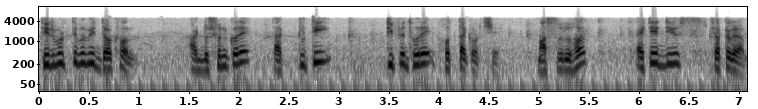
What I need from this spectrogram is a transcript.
তীরবর্তী ভূমির দখল আর দূষণ করে তার টুটি টিপে ধরে হত্যা করছে। মাসুদুল হক এটি নিউজ, চট্টগ্রাম।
